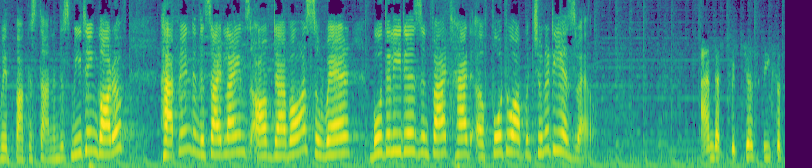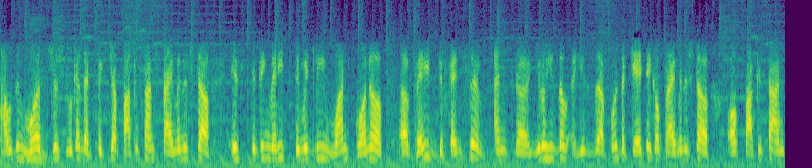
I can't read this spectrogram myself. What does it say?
with Pakistan. And this meeting, Gaurav, happened in the sidelines of Davos, where both the leaders, in fact, had a photo opportunity as well. And that picture speaks a thousand words. Just look at that picture. Pakistan's Prime Minister is sitting very timidly in one corner, uh, very defensive, and uh, you know he's the he's the, of course the caretaker prime minister of Pakistan,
